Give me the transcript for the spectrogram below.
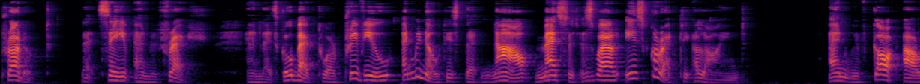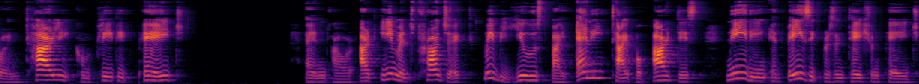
product. Let's save and refresh. And let's go back to our preview and we notice that now message as well is correctly aligned. And we've got our entirely completed page and our art image project may be used by any type of artist needing a basic presentation page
